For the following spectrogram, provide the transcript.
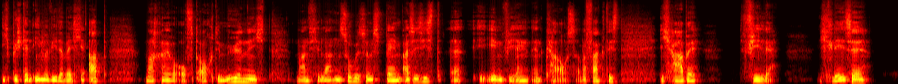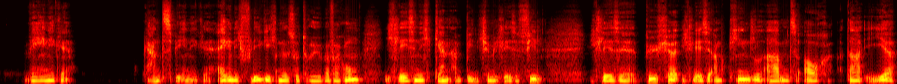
Ich bestelle immer wieder welche ab, mache aber oft auch die Mühe nicht. Manche landen sowieso im Spam. Also es ist äh, irgendwie ein, ein Chaos. Aber Fakt ist, ich habe viele. Ich lese wenige. Ganz wenige. Eigentlich fliege ich nur so drüber. Warum? Ich lese nicht gern am Bildschirm. Ich lese viel. Ich lese Bücher. Ich lese am Kindle abends auch da eher,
